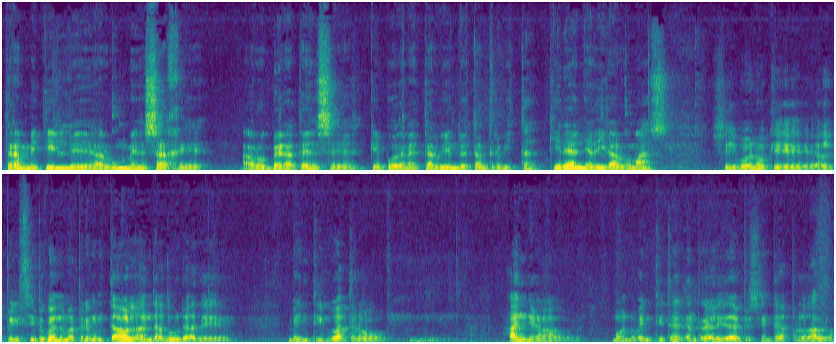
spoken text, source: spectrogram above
transmitirle algún mensaje a los veratenses que puedan estar viendo esta entrevista? ¿Quieres añadir algo más? Sí, bueno, que al principio cuando me preguntaban la andadura de 24 años, bueno, 23 en realidad, de presidente de Asprodalba,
